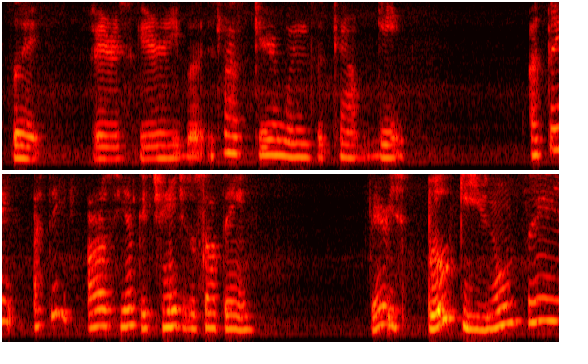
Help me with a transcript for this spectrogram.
It's like very scary, but it's not scary when it's a of game. I think I think RCM could change it to something very spooky. You know what I'm saying?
